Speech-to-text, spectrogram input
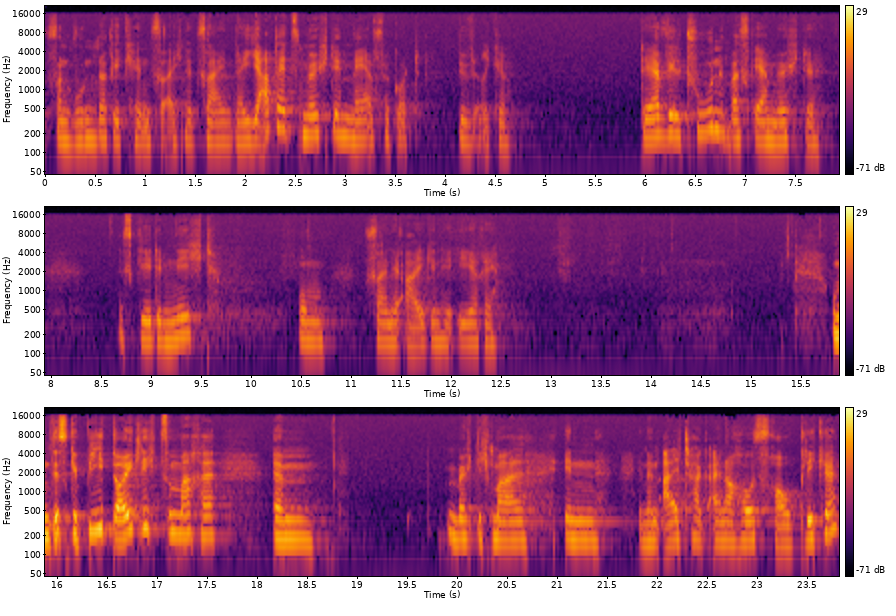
von Wunder gekennzeichnet sein. Der Jabez möchte mehr für Gott bewirken. Der will tun, was er möchte. Es geht ihm nicht um seine eigene Ehre. Um das Gebiet deutlich zu machen, ähm, möchte ich mal in, in den Alltag einer Hausfrau blicken.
